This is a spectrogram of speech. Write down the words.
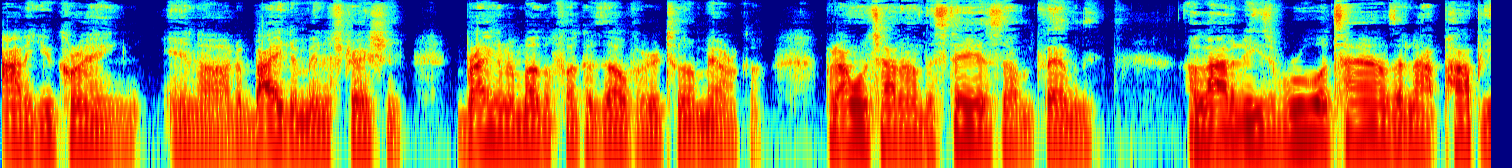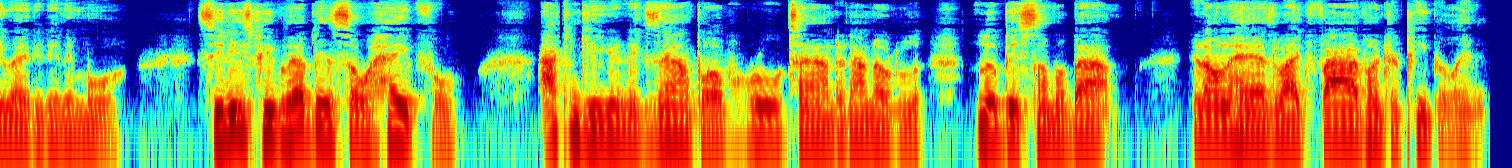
out of Ukraine and uh, the Biden administration bringing the motherfuckers over here to America. But I want y'all to understand something, family. A lot of these rural towns are not populated anymore. See, these people have been so hateful. I can give you an example of a rural town that I know a little bit some about. It only has like 500 people in it.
